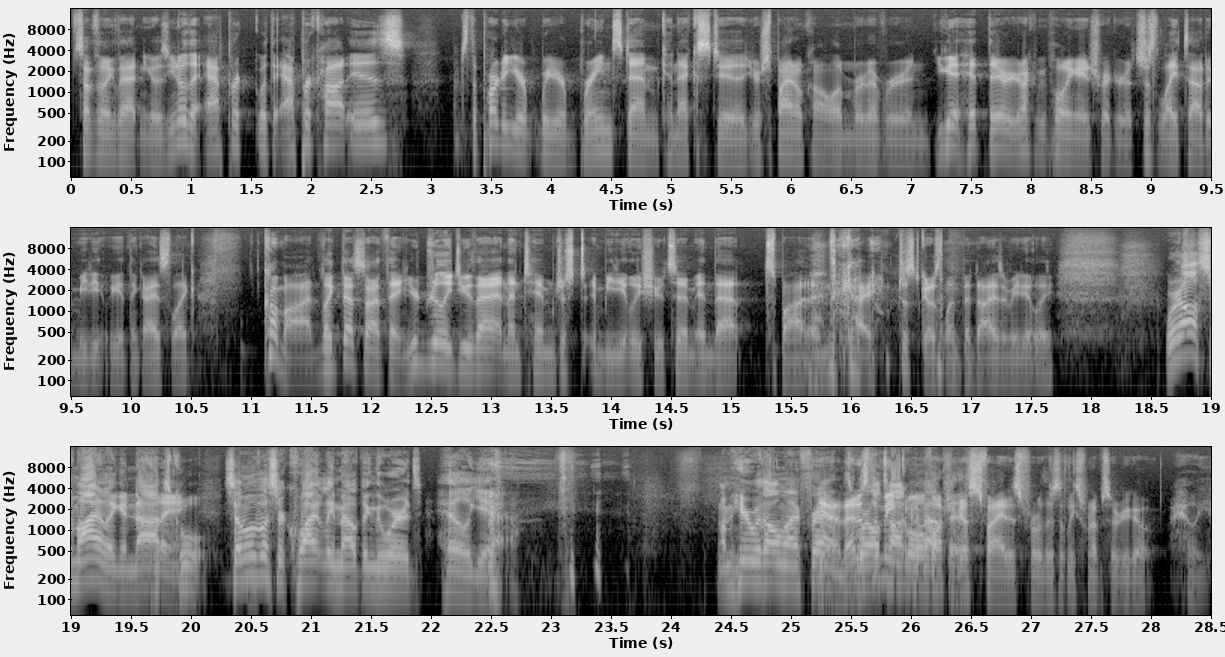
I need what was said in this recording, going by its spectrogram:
something like that. And he goes, you know, the apric- what the apricot is? It's the part of your where your brainstem connects to your spinal column or whatever, and you get hit there. You're not gonna be pulling any trigger. It's just lights out immediately. And the guy's like, "Come on, like that's not a thing. You'd really do that?" And then Tim just immediately shoots him in that spot, and the guy just goes limp and dies immediately. We're all smiling and nodding. cool. Some of us are quietly mouthing the words, hell yeah. I'm here with all my friends. Yeah, that We're is all the main goal of watching this. Justified is for there's at least one episode to go, hell yeah,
